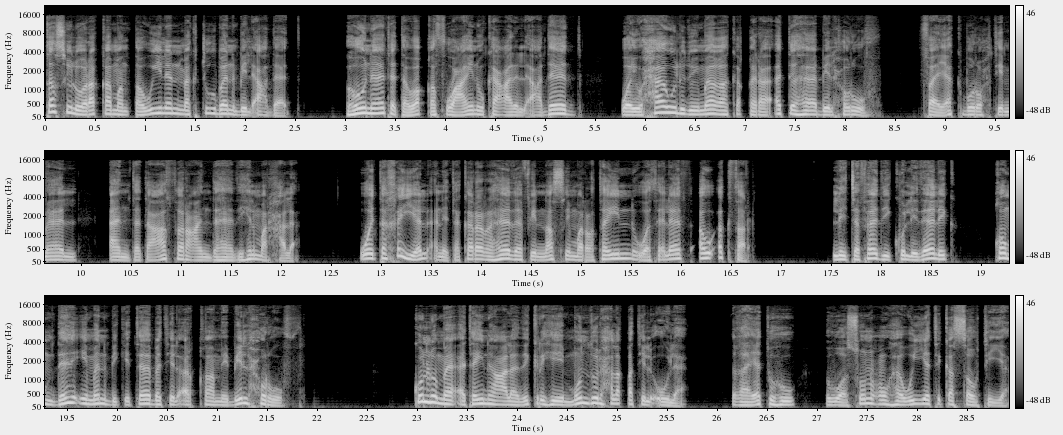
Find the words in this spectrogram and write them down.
تصل رقما طويلا مكتوبا بالأعداد. هنا تتوقف عينك على الأعداد ويحاول دماغك قراءتها بالحروف. فيكبر احتمال أن تتعثر عند هذه المرحلة. وتخيل أن يتكرر هذا في النص مرتين وثلاث أو أكثر. لتفادي كل ذلك قم دائما بكتابة الأرقام بالحروف. كل ما أتينا على ذكره منذ الحلقة الأولى غايته هو صنع هويتك الصوتية.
